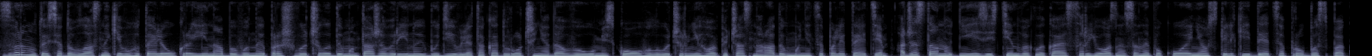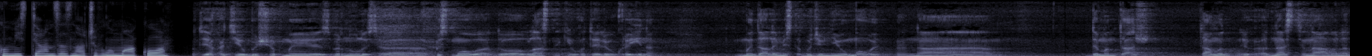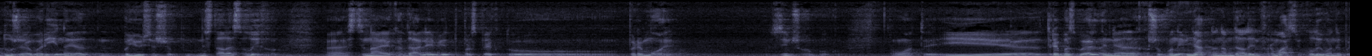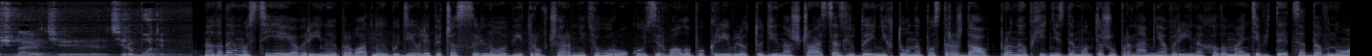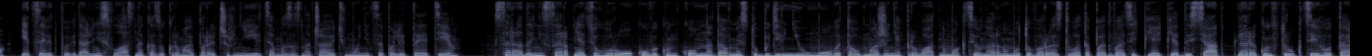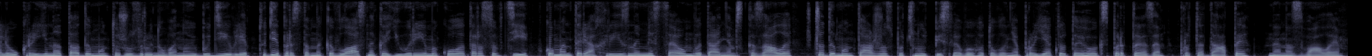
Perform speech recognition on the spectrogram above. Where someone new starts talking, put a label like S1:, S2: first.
S1: Звернутися до власників готелю Україна, аби вони пришвидшили демонтаж аварійної будівлі. Таке доручення дав ВО міського голови Чернігова під час наради в муніципалітеті. Адже стан однієї зі стін викликає серйозне занепокоєння, оскільки йдеться про безпеку містян, зазначив Ломако.
S2: Я хотів би, щоб ми звернулися письмово до власників готелю Україна. Ми дали містобудівні умови на демонтаж. Там одна стіна, вона дуже аварійна. Я боюся, щоб не сталося лихо. Е, Стіна, яка далі від проспекту Перемоги з іншого боку. От. І е, треба звернення, щоб вони внятно нам дали інформацію, коли вони починають е, ці роботи.
S1: Нагадаємо, з цієї аварійної приватної будівлі під час сильного вітру в червні цього року зірвало покрівлю. Тоді, на щастя, з людей ніхто не постраждав. Про необхідність демонтажу принаймні аварійних елементів йдеться давно, і це відповідальність власника, зокрема й перед чернігівцями, зазначають в муніципалітеті. Всередині серпня цього року виконком надав містобудівні умови та обмеження приватному акціонерному товариству АТП 2550 для реконструкції готелю Україна та демонтажу зруйнованої будівлі. Тоді представники власника Юрії Микола Тарасовці в коментарях різним місцевим виданням сказали, що демонтаж розпочнуть після виготовлення проєкту та його експертизи, проте дати не назвали.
